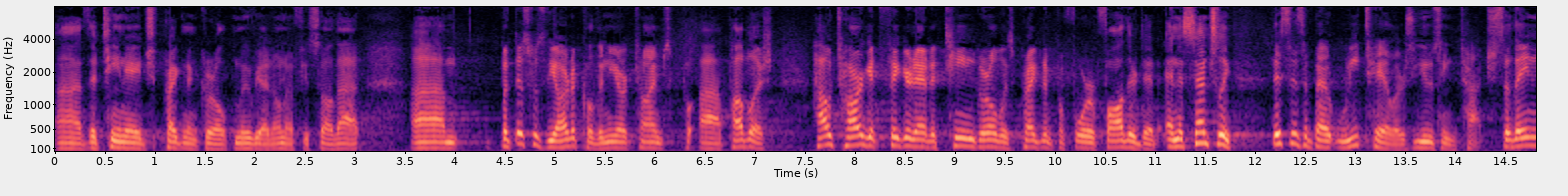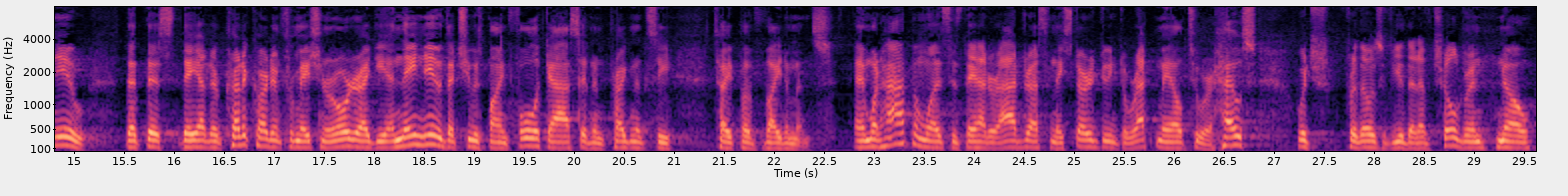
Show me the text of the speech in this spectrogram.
uh, the teenage pregnant girl movie. I don't know if you saw that. Um, but this was the article the New York Times uh, published how Target figured out a teen girl was pregnant before her father did. And essentially, this is about retailers using touch. So they knew that this, they had her credit card information, her order ID, and they knew that she was buying folic acid and pregnancy type of vitamins. And what happened was is they had her address and they started doing direct mail to her house, which for those of you that have children know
